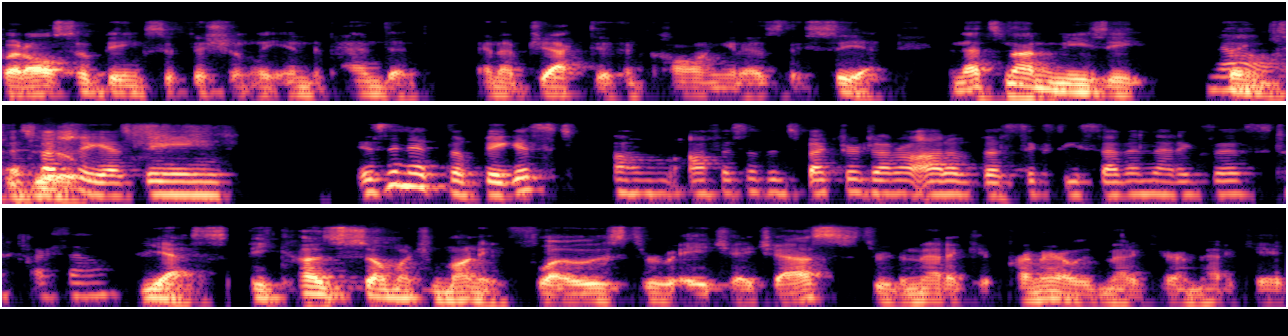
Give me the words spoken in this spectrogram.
but also being sufficiently independent and objective and calling it as they see it. And that's not an easy No, to do. especially as being, isn't it the biggest um Office of Inspector General out of the sixty-seven that exist or so? Yes, because so much money flows through HHS, through the Medicare, primarily the Medicare and Medicaid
